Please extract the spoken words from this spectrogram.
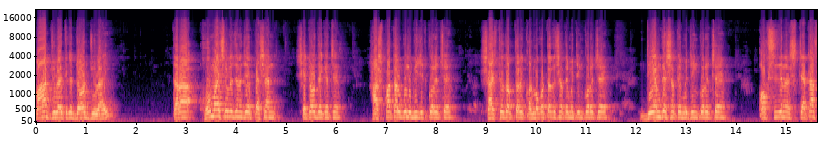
পাঁচ জুলাই থেকে দশ জুলাই তারা হোম আইসোলেশনে যে পেশেন্ট সেটাও দেখেছে হাসপাতালগুলি ভিজিট করেছে, স্বাস্থ্য দপ্তরের কর্মকর্তাদের সাথে মিটিং করেছে, ডিএমদের সাথে মিটিং করেছে, অক্সিজেনের স্ট্যাটাস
